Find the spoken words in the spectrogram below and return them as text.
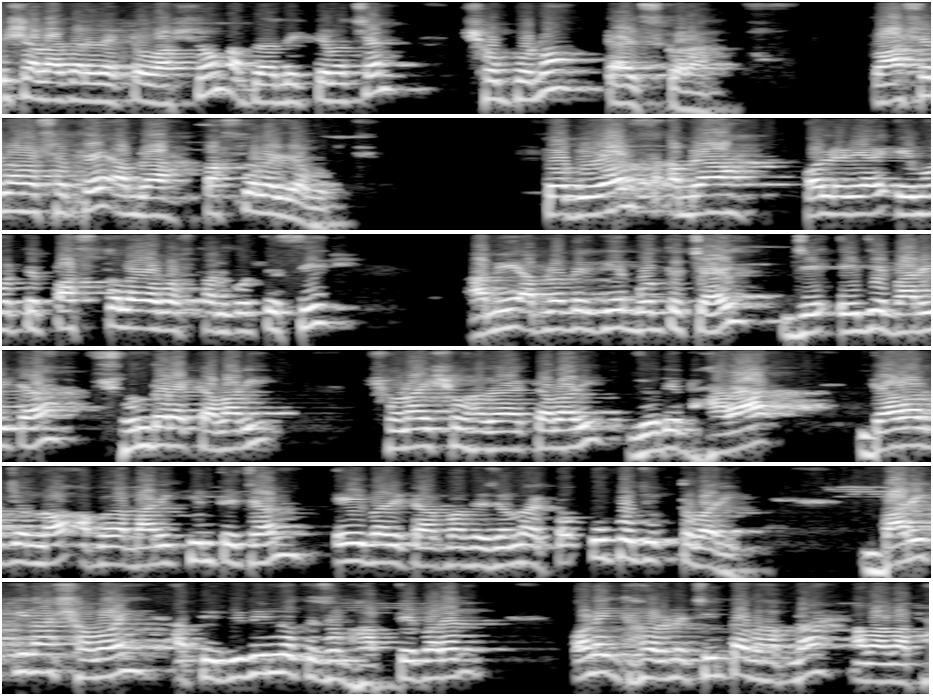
বিশাল আকারের একটা ওয়াশরুম আপনারা দেখতে পাচ্ছেন, সম্পূর্ণ টাইলস করা। তো আসেন আমার সাথে, আমরা পাঁচতলায় যাব। তো ভিউয়ার্স আমরা অলরেডি এই মুহূর্তে পাঁচতলায় অবস্থান করতেছি। আমি আপনাদেরকে বলতে চাই যে, এই যে বাড়িটা, সুন্দর একটা বাড়ি। সোনাই সোহাগা একটা বাড়ি। যদি ভাড়া দেওয়ার জন্য আপনারা বাড়ি কিনতে চান, এই বাড়িটা আপনাদের জন্য একটা উপযুক্ত বাড়ি। বাড়ি কেনার সময় আপনি বিভিন্ন কিছু ভাবতে পারেন। অনেক ধরনের চিন্তা ভাবনা আমার মাথা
